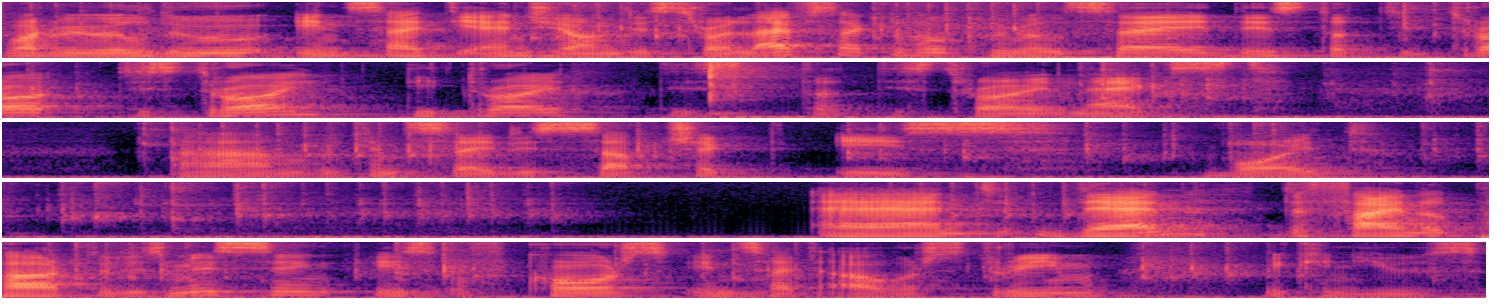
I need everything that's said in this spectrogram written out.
what we will do inside the ng on destroy lifecycle hook, we will say this dot destroy, destroy, destroy, this dot destroy next. Um, we can say this subject is void. And then the final part that is missing is of course inside our stream, we can use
